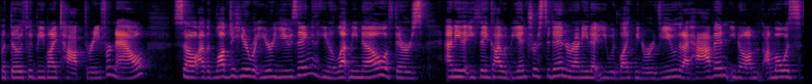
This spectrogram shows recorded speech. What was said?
but those would be my top three for now. So I would love to hear what you're using. You know, let me know if there's any that you think I would be interested in or any that you would like me to review that I haven't. You know, I'm, I'm always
